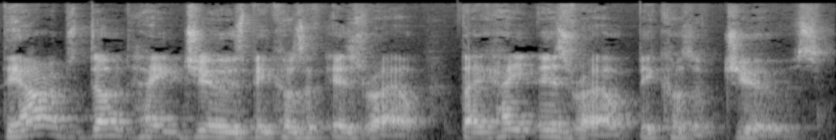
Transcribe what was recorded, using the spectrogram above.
The Arabs don't hate Jews because of Israel, they hate Israel because of Jews.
